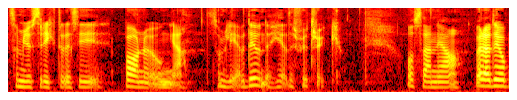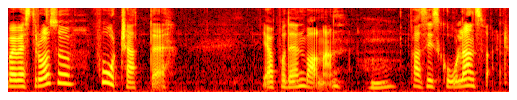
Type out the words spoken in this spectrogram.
Som just riktade sig till barn och unga som levde under hedersförtryck. Och sen när jag började jobba i Västerås så fortsatte jag på den banan. Mm. Fast i skolans värld.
